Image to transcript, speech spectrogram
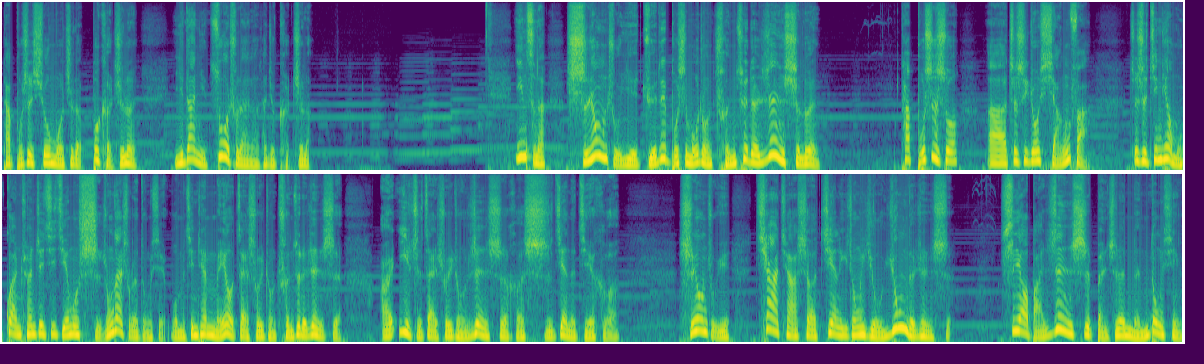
它不是修魔之的不可知论，一旦你做出来了，它就可知了。因此呢，实用主义绝对不是某种纯粹的认识论。它不是说啊，这是一种想法，这是今天我们贯穿这期节目始终在说的东西。我们今天没有在说一种纯粹的认识，而一直在说一种认识和实践的结合。实用主义恰恰是要建立一种有用的认识，是要把认识本身的能动性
